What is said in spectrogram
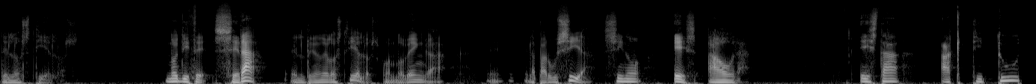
de los cielos. No dice será el reino de los cielos cuando venga eh, la parusía, sino es ahora. Esta actitud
